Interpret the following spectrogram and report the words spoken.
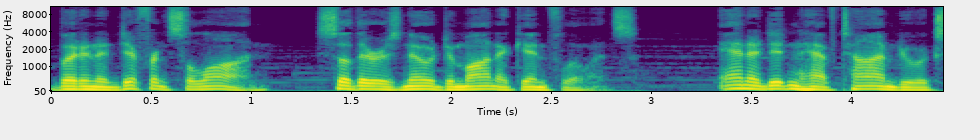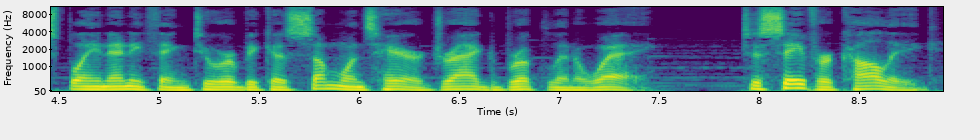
but in a different salon, so there is no demonic influence. Anna didn't have time to explain anything to her because someone's hair dragged Brooklyn away. To save her colleague,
